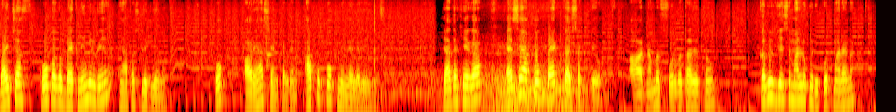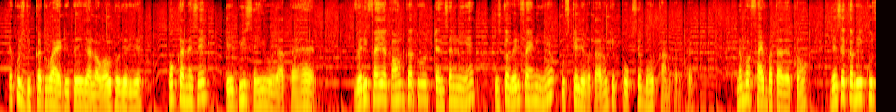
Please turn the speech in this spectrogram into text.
बाई चांस पोक अगर बैक नहीं मिल रही है, यहाँ पर स्लिप देना। पोक और यहाँ सेंड कर देना। आपको पोक मिलने लगेगी। याद रखिएगा, ऐसे आप पोक बैक कर सकते हो। और नंबर फोर बता देता हूँ। कभी जैसे मान लो कोई रिपोर्ट मारा ना या कुछ दिक्कत हुआ आईडी पे या लॉग आउट हो जाइए वो करने से ये भी सही हो जाता है। वेरीफाई अकाउंट का तो टेंशन नहीं है, जिसका वेरीफाई नहीं है, उसके लिए बता रहा हूँ कि पोक से बहुत काम करता है। नंबर फाइव बता देता हूँ, जैसे कभी कुछ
